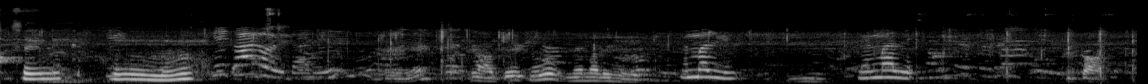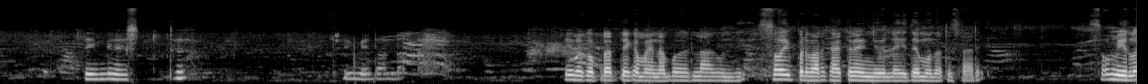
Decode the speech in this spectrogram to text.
చూసేయండి నెక్స్ట్. శ్రీవేదాండ ఇది ఒక ప్రత్యేకమైన బర్డ్ లాగా ఉంది. సో ఇప్పటి వరకు అయితే నేను చూడలే ఇదే మొదటిసారి. సో మీలో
